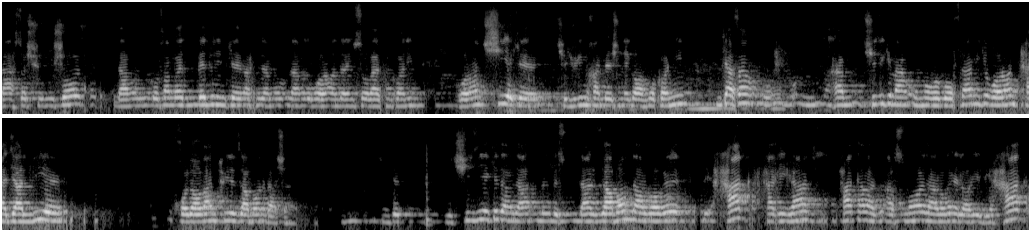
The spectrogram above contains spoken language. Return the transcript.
بحثا شروع شد در گفتم باید بدونیم که وقتی در مورد قرآن داریم صحبت می‌کنیم قرآن چیه که چجوری می‌خوایم بهش نگاه بکنیم؟ اینکه اصلا هم چیزی که من اون موقع گفتم اینکه قرآن تجلی خداوند توی زبان بشر. اینکه چیزیه که در, در, زبان در واقع حق حقیقت حق هم از اسماء در واقع الهی دیگه. حق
